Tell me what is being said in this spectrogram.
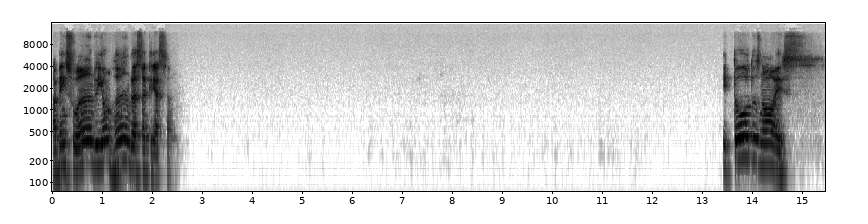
Abençoando e honrando essa criação. E todos nós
